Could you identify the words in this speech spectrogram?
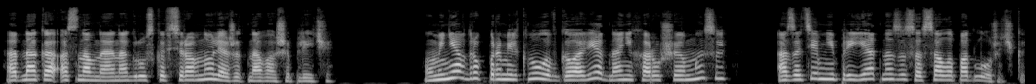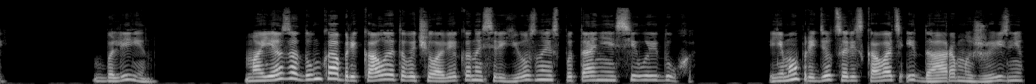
Однако основная нагрузка все равно ляжет на ваши плечи. У меня вдруг промелькнула в голове одна нехорошая мысль, а затем неприятно засосала под ложечкой. Блин, моя задумка обрекала этого человека на серьезное испытание силы и духа. Ему придется рисковать и даром, и жизнью,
